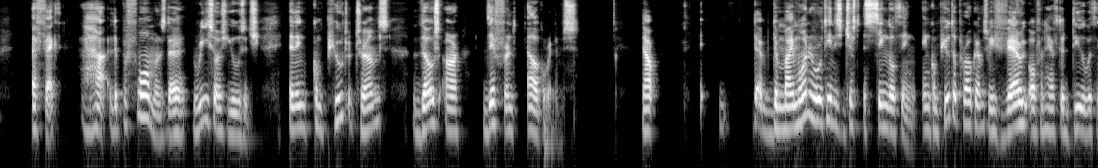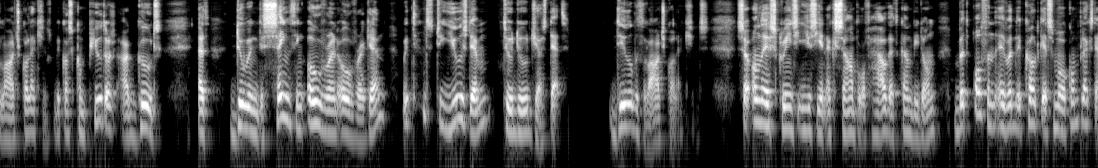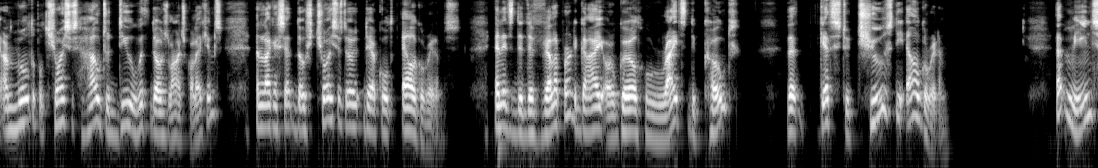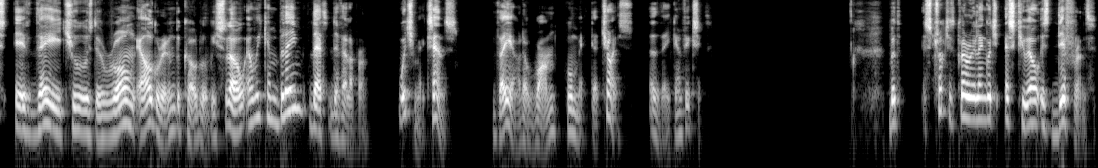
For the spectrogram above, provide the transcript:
affect the performance, the resource usage. And in computer terms, those are different algorithms. Now, the, the, my morning routine is just a single thing. In computer programs, we very often have to deal with large collections because computers are good at doing the same thing over and over again. We tend to use them to do just that deal with large collections. So on the screens you see an example of how that can be done, but often eh, when the code gets more complex there are multiple choices how to deal with those large collections. And like I said, those choices, they are called algorithms. And it's the developer, the guy or girl who writes the code, that gets to choose the algorithm. That means if they choose the wrong algorithm, the code will be slow and we can blame that developer which makes sense. They are the one who made that choice. They can fix it. But structured query language SQL is different.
